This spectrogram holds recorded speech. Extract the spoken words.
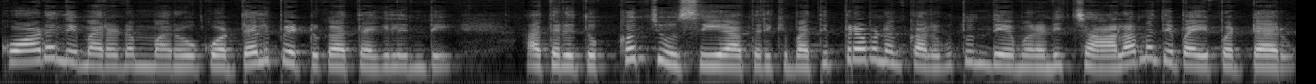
కోడలి మరణం మరో గొడ్డలి పెట్టుగా తగిలింది. అతని దుఃఖం చూసి అతనికి మతిభ్రమణం కలుగుతుందేమోనని చాలామంది భయపడ్డారు.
